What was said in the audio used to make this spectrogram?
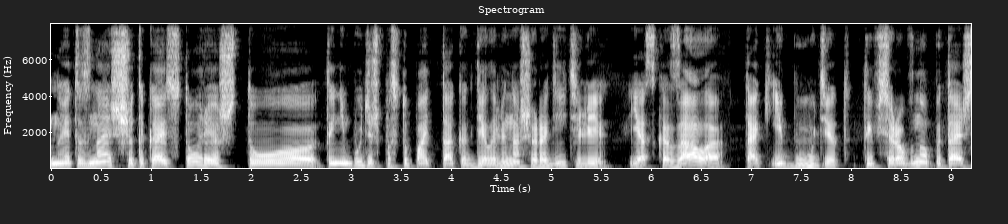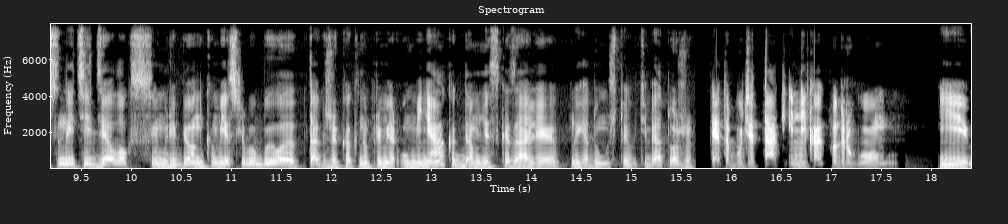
Но это, знаешь, еще такая история, что ты не будешь поступать так, как делали наши родители. Я сказала, так и будет. Ты все равно пытаешься найти диалог со своим ребенком. Если бы было так же, как, например, у меня, когда мне сказали, ну, я думаю, что и у тебя тоже, это будет так и никак по-другому. И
